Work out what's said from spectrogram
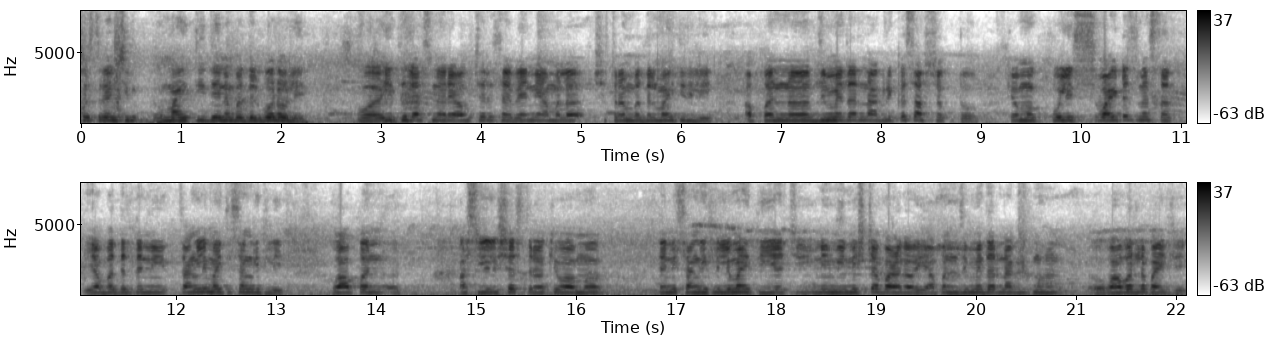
शस्त्रांची माहिती देण्याबद्दल बोलवले व येथील असणारे अवचारे साहेब यांनी आम्हाला शस्त्रांबद्दल माहिती दिली. आपण जिम्मेदार नागरिक कसा असू शकतो किंवा मग पोलीस वाईटच नसतात याबद्दल त्यांनी चांगली माहिती सांगितली व आपण असलेली शस्त्र किंवा मग त्यांनी सांगितलेली माहिती याची नेहमी निष्ठा बाळगावी. आपण जिम्मेदार नागरिक म्हणून वावरलं पाहिजे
